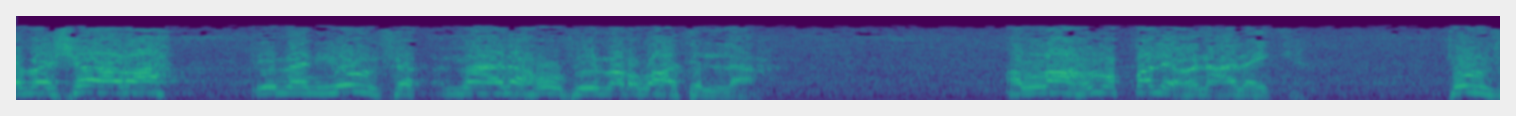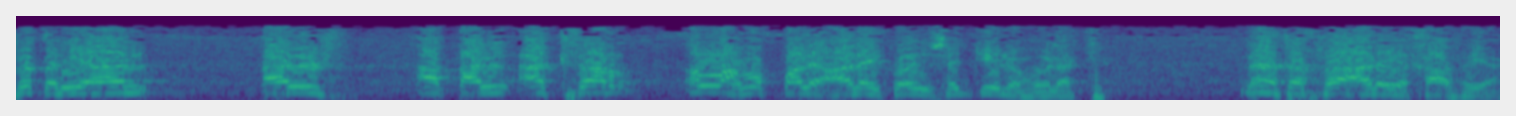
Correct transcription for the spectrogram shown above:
وبشارة لمن ينفق ماله في مرضاة الله. الله مطلع عليك. تنفق ريال ألف أقل أكثر الله مطلع عليك ويسجله لك. لا تخفى عليه خافية.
